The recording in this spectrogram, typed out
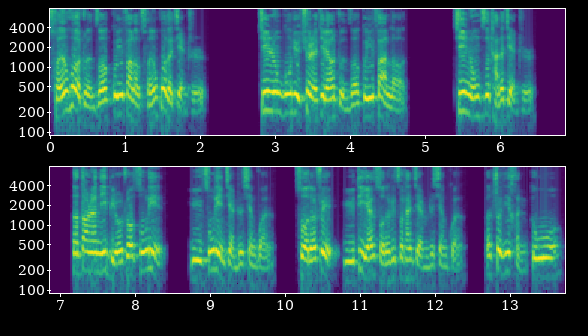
存货准则规范了存货的减值，金融工具确认计量准则规范了金融资产的减值。那当然，你比如说租赁与租赁减值相关，所得税与递延所得税资产减值相关。那涉及很多，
